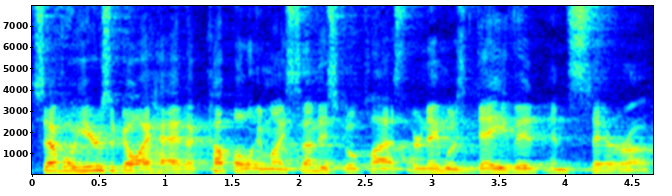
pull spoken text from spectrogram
Several years ago, I had a couple in my Sunday school class. Their name was David and Sarah,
